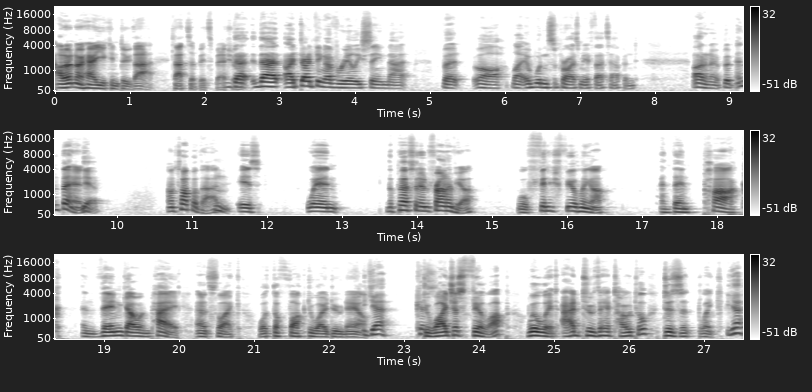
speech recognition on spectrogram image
I don't know how you can do that. That's a bit special. That that I don't think I've really seen that, but oh, like it wouldn't surprise me if that's happened. I don't know, but and then yeah, on top of that Hmm. is when the person in front of you will finish fueling up and then park and then go and pay and it's like what the fuck do i do now yeah, do i just fill up? Will it add to their total? Does it like yeah,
